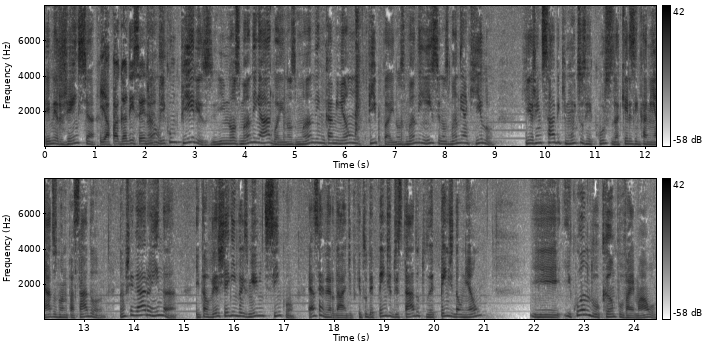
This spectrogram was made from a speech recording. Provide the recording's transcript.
emergência. E apagando incêndio. Não, e com pires. E nos mandem água, e nos mandem caminhão pipa, e nos mandem isso, e nos mandem aquilo. E a gente sabe que muitos recursos daqueles encaminhados no ano passado não chegaram ainda. E talvez chegue em 2025. Essa é a verdade, porque tu depende do Estado, tu depende da União. E, e quando o campo vai mal,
